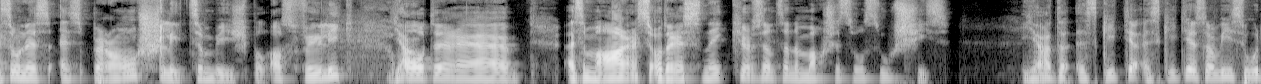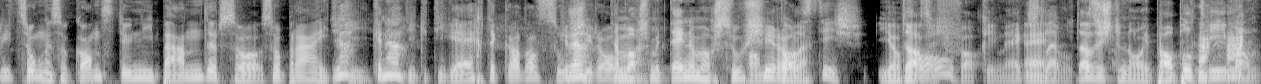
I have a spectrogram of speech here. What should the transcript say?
so ein, ein Branchli zum Beispiel als Füllung. Ja. Oder äh, ein Mars oder ein Snickers und. Dann machst du so Sushis. Ja, da, es, gibt ja, es gibt ja so wie saure Zungen, so ganz dünne Bänder, so, so breit. Ja, genau. Die, die geächten gerade als Genau. Sushi-Rollen. Dann machst du mit denen machst Sushi-Rollen. Fantastisch. Ja, Das voll. ist fucking next Äh. level. Das ist der neue Bubble Tea, Mann.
